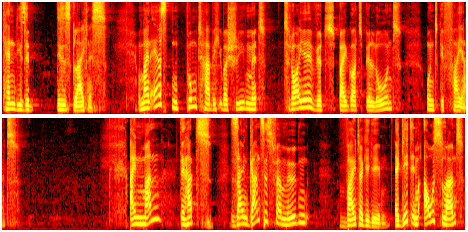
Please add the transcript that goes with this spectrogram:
kennen diese dieses Gleichnis. Und meinen ersten Punkt habe ich überschrieben mit Treue wird bei Gott belohnt und gefeiert. Ein Mann, der hat sein ganzes Vermögen weitergegeben. Er geht im Ausland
